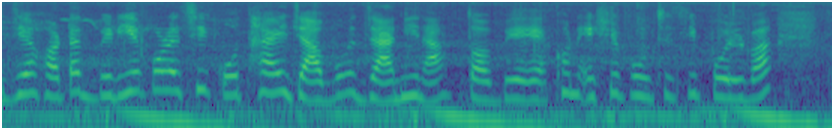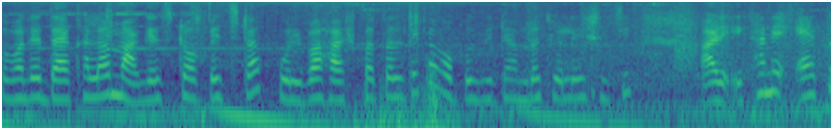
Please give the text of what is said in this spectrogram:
যে হঠাৎ বেরিয়ে পড়েছি, কোথায় যাব জানি না। তবে এখন এসে পৌঁছেছি পোলবা। তোমাদের দেখালাম আগের স্টপেজটা পোলবা হাসপাতাল থেকে অপোজিটে আমরা চলে এসেছি। আর এখানে এত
